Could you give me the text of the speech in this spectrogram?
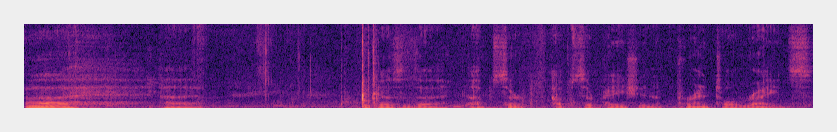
uh, uh, because of the usurp- usurpation of parental rights.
